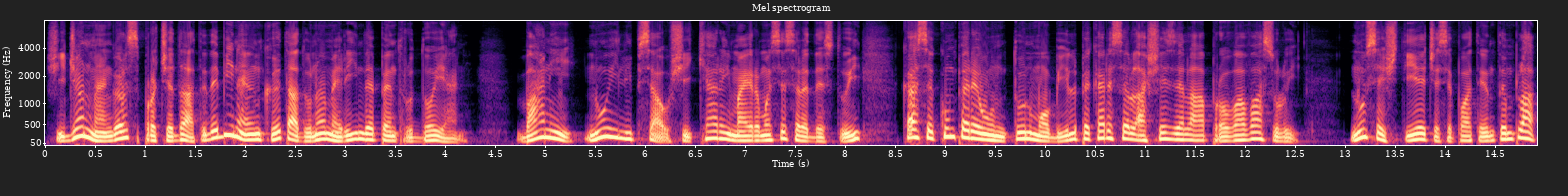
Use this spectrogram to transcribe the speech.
Și John Mangles proceda atât de bine încât adună merinde pentru doi ani. Banii nu îi lipseau și chiar îi mai rămăseseră destui ca să cumpere un tun mobil pe care să-l așeze la prova vasului. Nu se știe ce se poate întâmpla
